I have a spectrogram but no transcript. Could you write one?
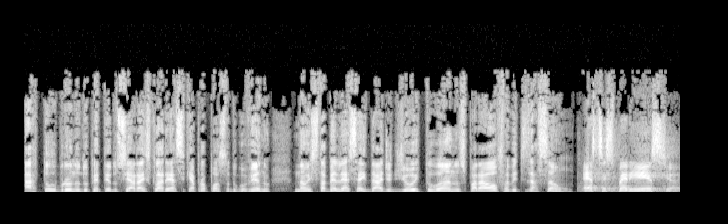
Arthur Bruno, do PT do Ceará, esclarece que a proposta do governo não estabelece a idade de oito anos para a alfabetização. Essa experiência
